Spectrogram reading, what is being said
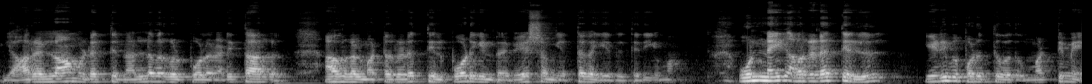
யாரெல்லாம் இடத்தில் நல்லவர்கள் போல நடித்தார்கள் அவர்கள் மற்றவரிடத்தில் போடுகின்ற வேஷம் எத்தகையது தெரியுமா? உன்னை அவர்களிடத்தில் இழிவுபடுத்துவது மட்டுமே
